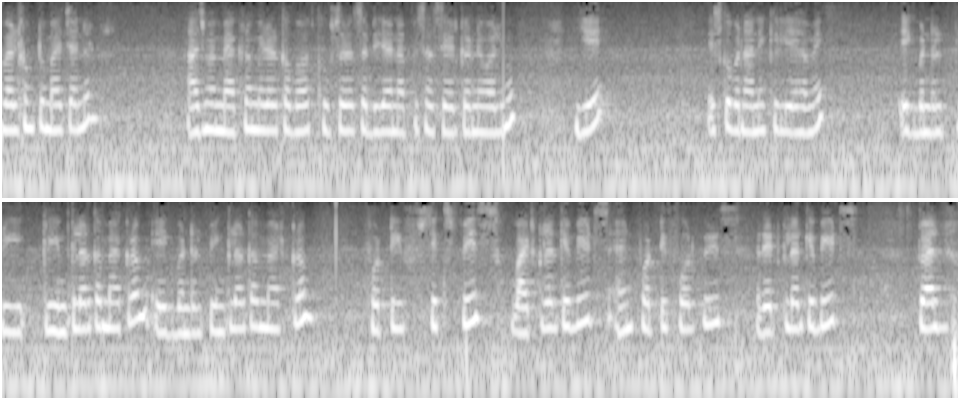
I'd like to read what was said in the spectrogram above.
वेलकम टू माय चैनल। आज मैं मैक्रो मिरर का बहुत खूबसूरत सा डिज़ाइन आपके साथ शेयर करने वाली हूँ। ये, इसको बनाने के लिए हमें एक बंडल क्रीम कलर का मैक्रम, एक बंडल पिंक कलर का मैक्रम 46 पीस वाइट कलर के beads and 44 piece red colour के बीड्स 12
